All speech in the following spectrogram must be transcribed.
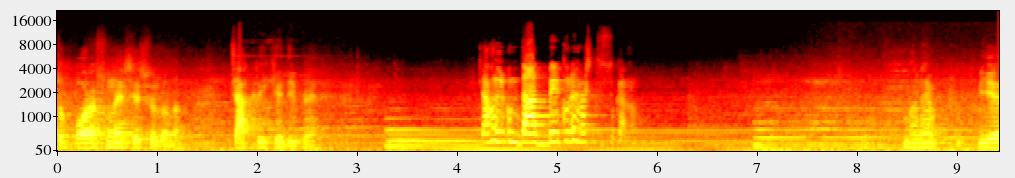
তো পড়াশোনায় শেষ হলো না। চাকরি কে দিবে? তাহলে এরকম দাঁত বের করে হাসতেছো কেন? মানে ইয়ে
